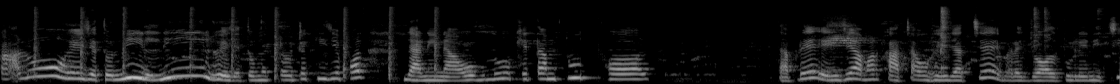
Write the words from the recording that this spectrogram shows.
কালো হয়ে যেত, নীল নীল হয়ে যেত মুখটা। ওইটা কী যে ফল? জানি না, ওগুলো খেতাম তুত ফল। তারপরে এই যে আমার কাঁচাও হয়ে যাচ্ছে, এবারে জল তুলে নিচ্ছি।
